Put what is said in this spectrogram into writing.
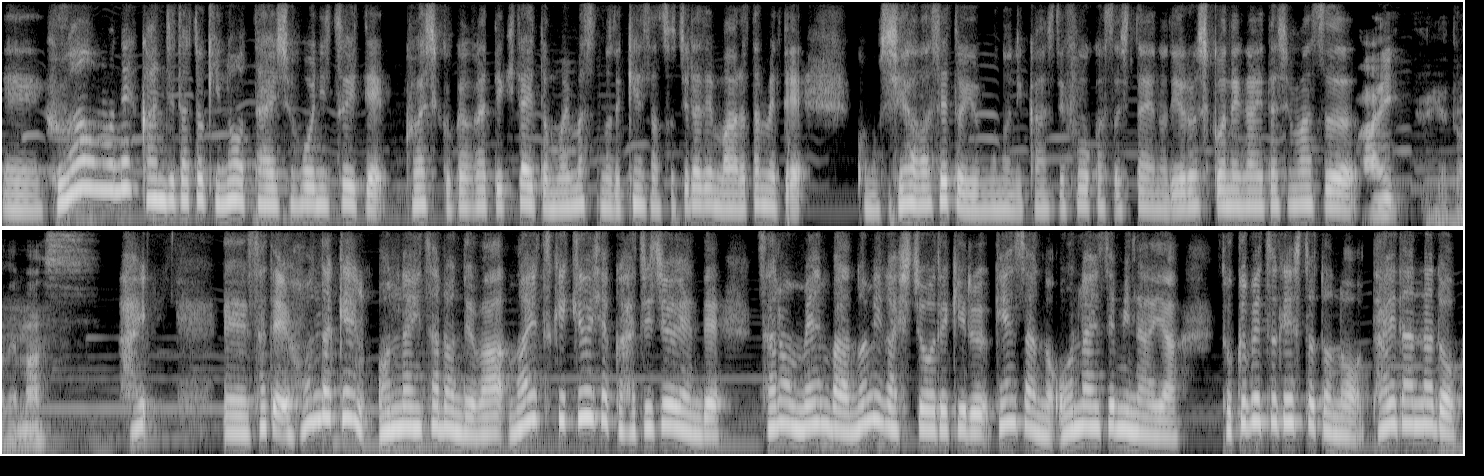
えー、不安をね感じた時の対処法について詳しく伺っていきたいと思いますので、ケンさんそちらでも改めてこの幸せというものに関してフォーカスしたいのでよろしくお願いいたします。はい、ありがとうございます。はい、えー、さて本田健オンラインサロンでは毎月980円でサロンメンバーのみが視聴できる健さんのオンラインセミナーや特別ゲストとの対談など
